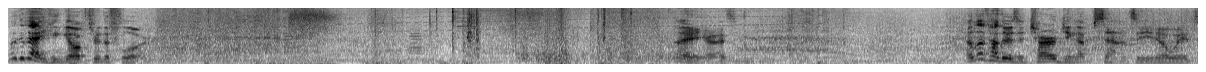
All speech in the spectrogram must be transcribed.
Look at that. You can go up through the floor. There you go. I love how there's a charging up sound so you know when it's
